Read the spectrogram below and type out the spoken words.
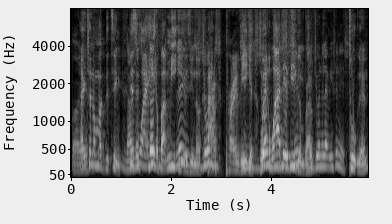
bro, How you trying to mug the thing? No, this is what I hate about meat eaters, you know. you want- pro-vegan. you Why, why are they vegan, bruv? do you want to let me finish? Talk then.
